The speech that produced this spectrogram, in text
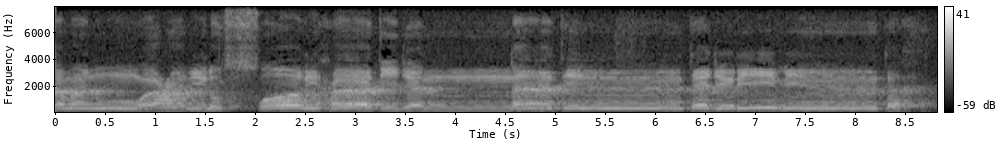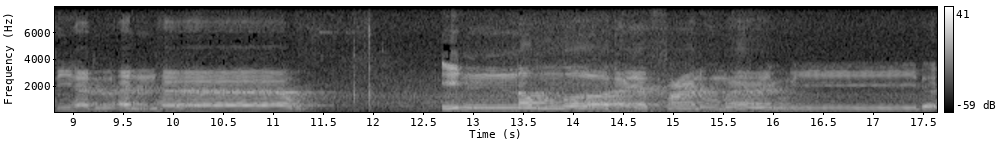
آمنوا وعملوا الصالحات جنات تحتها الأنهار. إن الله يفعل ما يريد.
